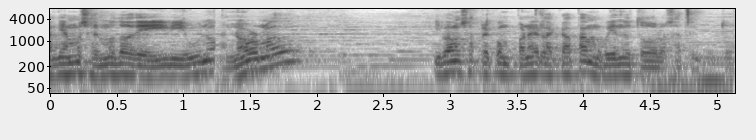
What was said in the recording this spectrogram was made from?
Cambiamos el modo de EV1 a Normal y vamos a precomponer la capa moviendo todos los atributos.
